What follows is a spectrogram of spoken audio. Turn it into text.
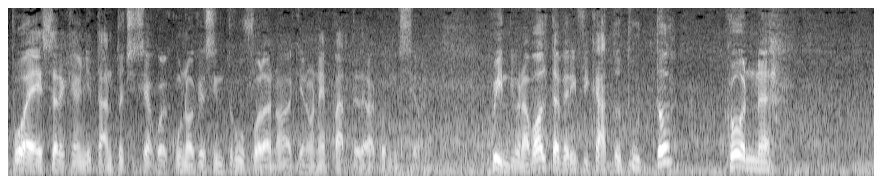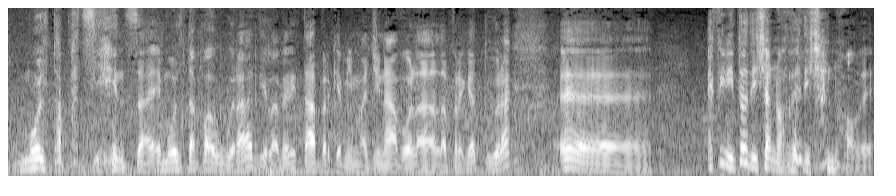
può essere che ogni tanto ci sia qualcuno che si intrufola no? che non è parte della commissione. Quindi una volta verificato tutto, con molta pazienza e molta paura, a dire la verità, perché mi immaginavo la, la fregatura. Eh, è finito 19 a 19.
